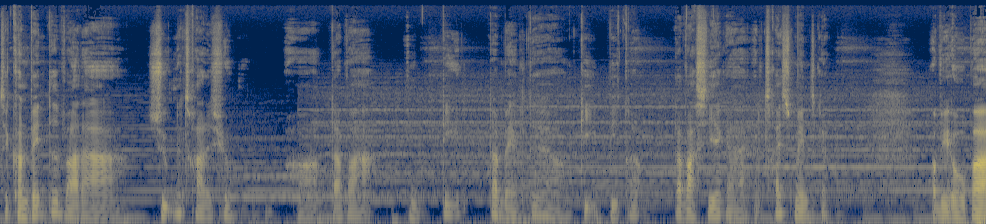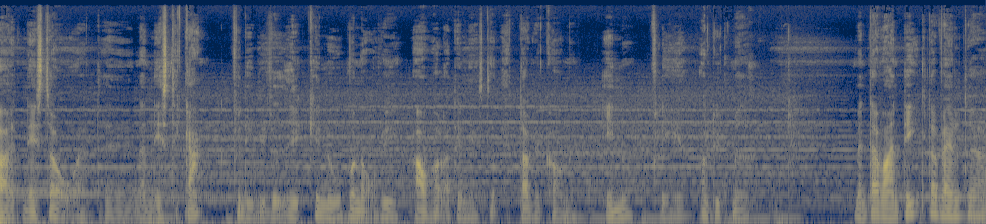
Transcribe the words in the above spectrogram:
til konventet var der syvende tradition, og der var en del, der valgte at give bidrag. Der var cirka 50 mennesker, og vi håber, at næste år, at, øh, eller næste gang, fordi vi ved ikke nu, hvornår vi afholder det næste, at der vil komme endnu flere og lytte med. Men der var en del, der valgte at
